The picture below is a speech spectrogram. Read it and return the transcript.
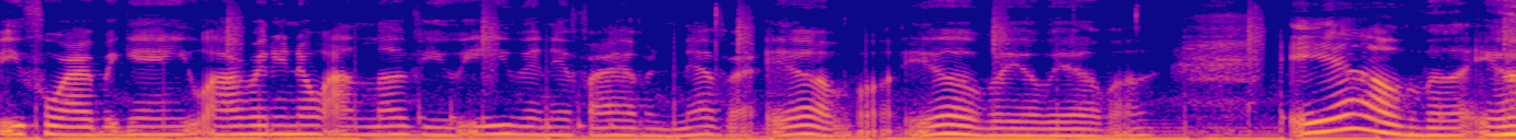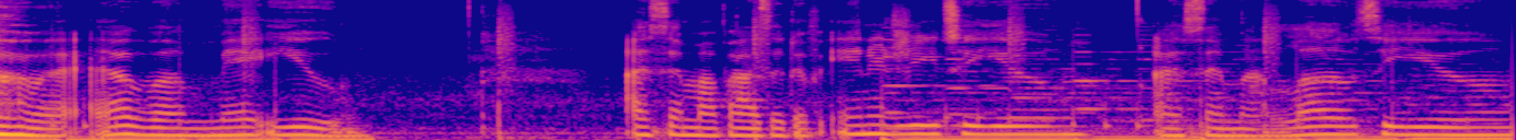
Before I begin, you already know I love you, even if I have never, ever, ever, ever, ever, ever, ever, ever met you. I send my positive energy to you. I send my love to you.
